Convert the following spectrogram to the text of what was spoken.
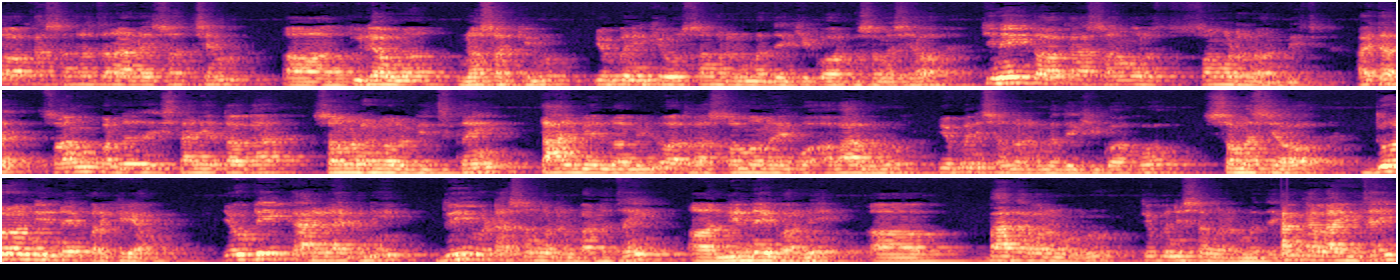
तहका संरचनालाई सक्षम तुल्याउन नसकिनु यो पनि के हो? सङ्गठनमा देखिएको अर्को समस्या हो। तिनै तहका सङ्ग सङ्गठनहरू बिच है त? सङ्घ प्रदेश स्थानीय तहका सङ्गठनहरू बिच चाहिँ तालमेल नमिल्नु अथवा समन्वयको अभाव हुनु यो पनि सङ्गठनमा देखिएको अर्को समस्या हो। दोहोरो निर्णय प्रक्रिया हो। एउटै कार्यलाई पनि दुईवटा सङ्गठनबाट चाहिँ निर्णय गर्ने वातावरण हुनु त्यो पनि सङ्गठनमा कामका लागि चाहिँ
